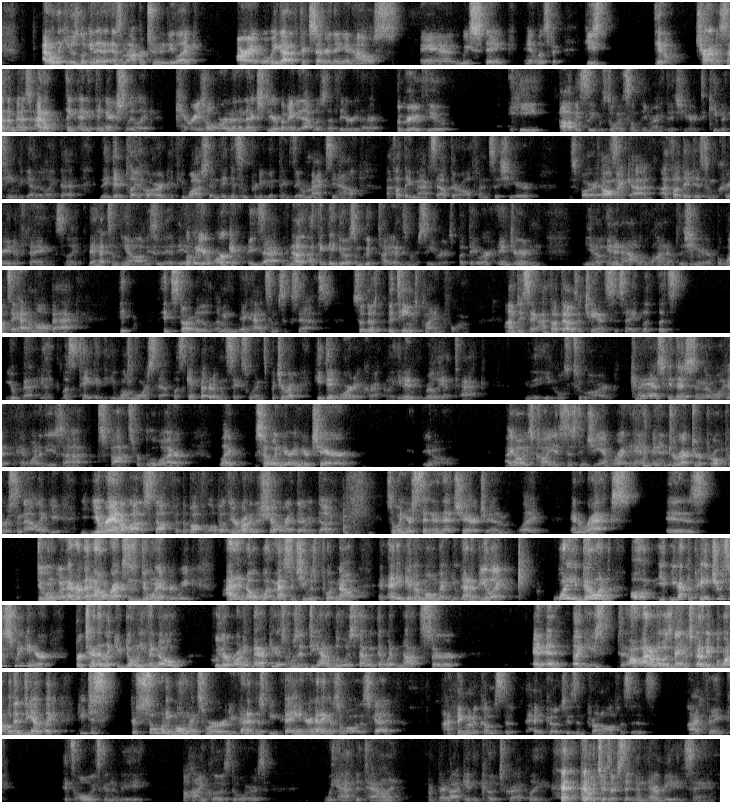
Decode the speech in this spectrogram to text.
I don't think he was looking at it as an opportunity like, all right, well, we got to fix everything in house and we stink and let's fi-. He's, you know, trying to send a message. I don't think anything actually like carries over into the next year, but maybe that was the theory there. Agree with you. He obviously was doing something right this year to keep a team together like that. They did play hard. And if you watch them, they did some pretty good things. They were maxing out. I thought they maxed out their offense this year as far as oh my god i thought they did some creative things like they had some you know obviously they had the look what you're working exactly now i think they do have some good tight ends and receivers but they were injured and you know in and out of the lineup this mm-hmm. year but once they had them all back it it started i mean they had some success so the team's playing for them I'm just saying, I thought that was a chance to say, Let, us you're better. Like, let's take it one more step. Let's get better than six wins. But you're right. He did word it correctly. He didn't really attack the Eagles too hard. Can I ask you this, and then we'll hit hit one of these uh, spots for Blue Wire. Like, so when you're in your chair, you know, I always call you assistant GM, right hand man, director of pro personnel. Like you, you ran a lot of stuff with the Buffalo Bills. You're running the show right there with Doug. So when you're sitting in that chair, Jim, like and Rex is doing whatever the hell Rex is doing every week. I didn't know what message he was putting out at any given moment. You got to be like, what are you doing? Oh, you got the Patriots this week and you're pretending like you don't even know who their running back is. Was it Dion Lewis that week that went nuts or and and like he's oh I don't know his name. It's gonna be blunt. Well then Dion like he just there's so many moments where you gotta just be banging your head against the wall with this guy. I think when it comes to head coaches and front offices, I think it's always going to be behind closed doors. We have the talent they're not getting coached correctly. coaches are sitting in their meetings saying,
